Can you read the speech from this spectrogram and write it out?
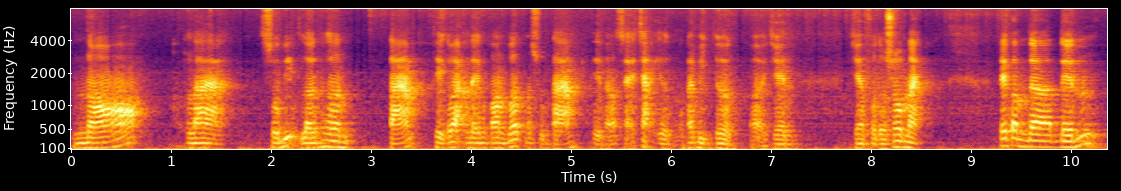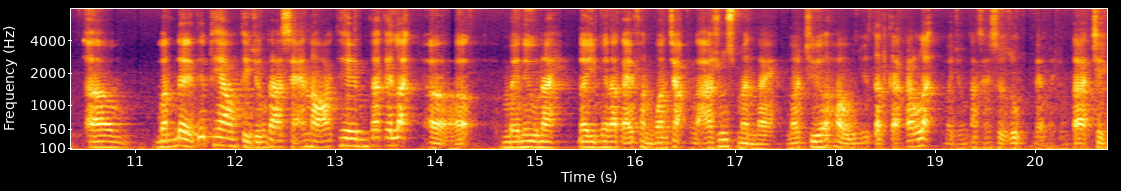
nó là số bit lớn hơn 8 thì các bạn nên convert nó xuống 8 thì nó sẽ chạy được một cách bình thường ở trên trên Photoshop này. Thế còn à, đến uh, vấn đề tiếp theo thì chúng ta sẽ nói thêm các cái lệnh ở menu này. Đây mới là cái phần quan trọng là adjustment này. Nó chứa hầu như tất cả các lệnh mà chúng ta sẽ sử dụng để mà chúng ta chỉnh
